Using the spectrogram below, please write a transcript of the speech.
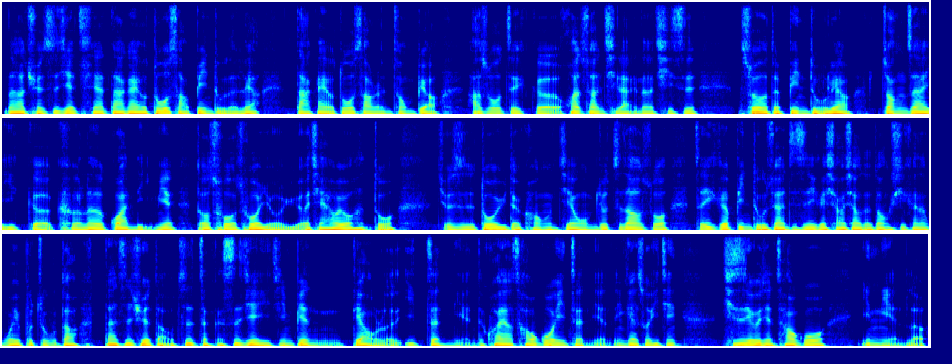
那全世界现在大概有多少病毒的量？大概有多少人中标。他说这个换算起来呢，其实所有的病毒量装在一个可乐罐里面都绰绰有余，而且还会有很多。就是多余的空间，我们就知道说，这一个病毒虽然只是一个小小的东西，可能微不足道，但是却导致整个世界已经变掉了一整年，快要超过一整年，应该说已经其实有一点超过一年了。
